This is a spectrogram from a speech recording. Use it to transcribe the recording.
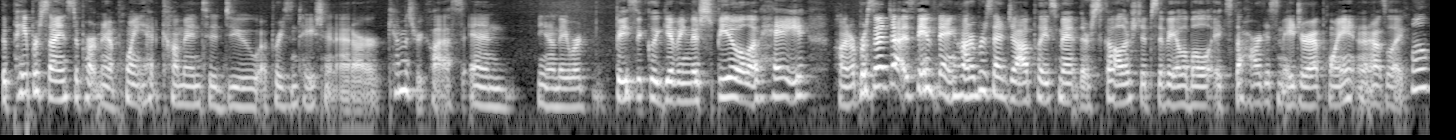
the paper science department at Point had come in to do a presentation at our chemistry class. And you know they were basically giving the spiel of hey 100% job same thing 100% job placement there's scholarships available it's the hardest major at point. And i was like well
